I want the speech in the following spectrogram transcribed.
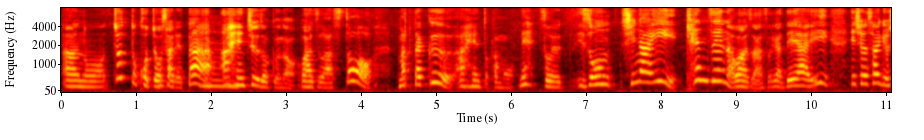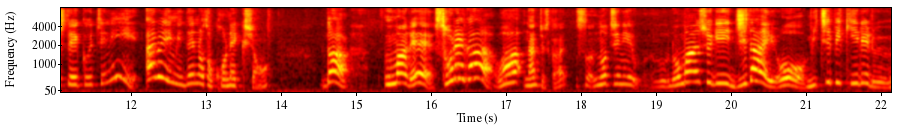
あのちょっと誇張されたアヘン中毒のワーズワースと全くアヘンとかもねそういう依存しない健全なワーズワースが出会い一緒に作業していくうちにある意味でのそのコネクションが生まれそれがわなんていうんですか？そ後にロマン主義時代を導き入れる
